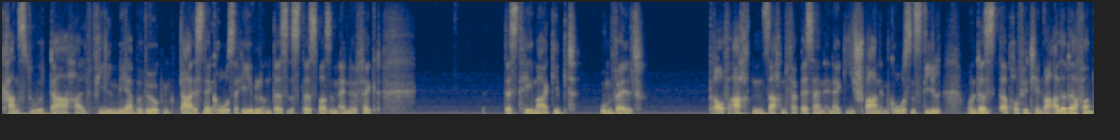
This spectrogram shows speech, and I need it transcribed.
kannst du da halt viel mehr bewirken. Da ist der Ja. große Hebel und das ist das, was im Endeffekt das Thema gibt, Umwelt. drauf achten, Sachen verbessern, Energie sparen im großen Stil. Und das, da profitieren wir alle davon.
